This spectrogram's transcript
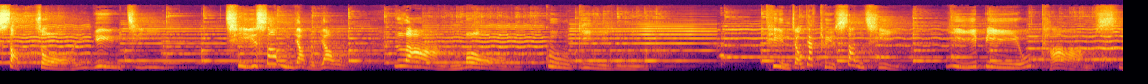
实在於之。此心悠悠，难忘故见。填就一阙新词，以表谈思。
